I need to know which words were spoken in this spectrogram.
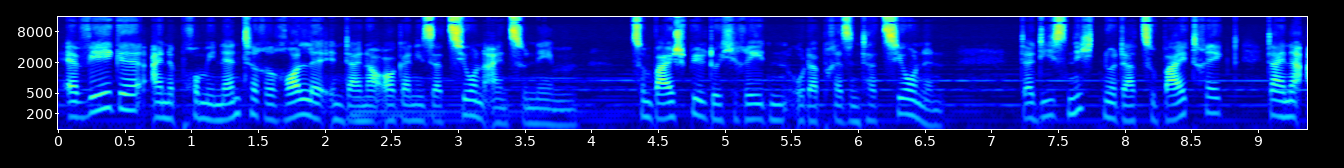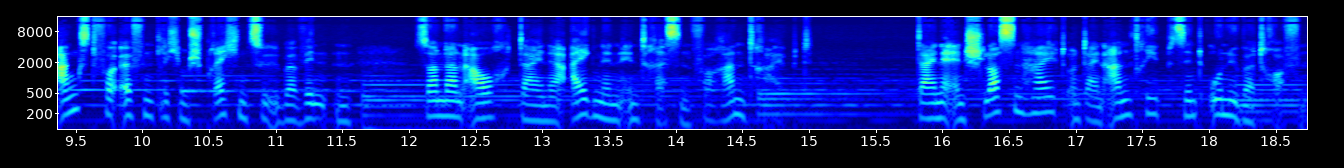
Erwäge, eine prominentere Rolle in deiner Organisation einzunehmen – zum Beispiel durch Reden oder Präsentationen, da dies nicht nur dazu beiträgt, deine Angst vor öffentlichem Sprechen zu überwinden, sondern auch deine eigenen Interessen vorantreibt. Deine Entschlossenheit und dein Antrieb sind unübertroffen,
